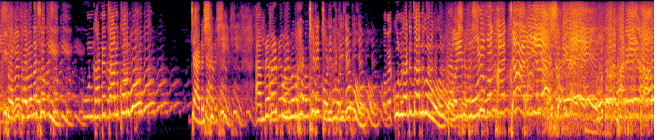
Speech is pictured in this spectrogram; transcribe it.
পেয়েছি তবে বলো না সখী কোন ঘাটে চান করব? জানো সখী। আমরা আবার পূর্ব ঘাট ছেড়ে কোন ঘাটে যাব? তবে কোন ঘাটে চান করব? ওই পূর্ব ঘাট চালিয়ে আসবে। উত্তর ঘাটে যাব।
